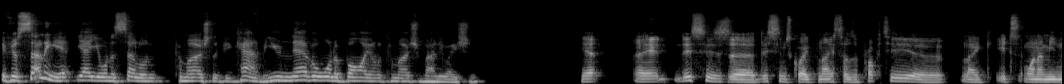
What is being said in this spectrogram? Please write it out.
if you're selling it, yeah, you want to sell on commercial if you can, but you never want to buy on a commercial valuation. Yeah, uh, this is uh, this seems quite nice as a property. Uh, like it's what I mean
